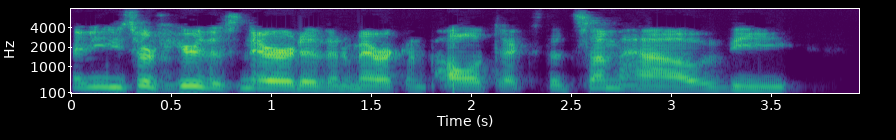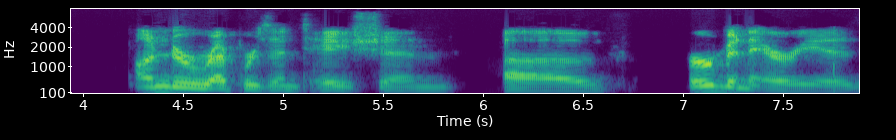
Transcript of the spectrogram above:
and you sort of hear this narrative in American politics that somehow the underrepresentation of urban areas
